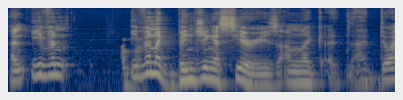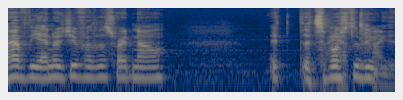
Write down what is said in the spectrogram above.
and even even like binging a series, I'm like, I, I, do I have the energy for this right now? It it's supposed to be time.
